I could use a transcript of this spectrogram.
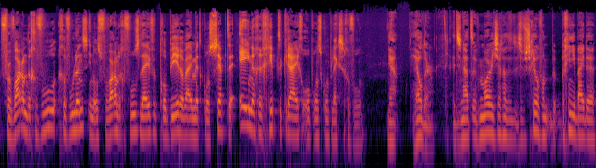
verwarrende gevoel, gevoelens, in ons verwarrende gevoelsleven, proberen wij met concepten enige grip te krijgen op ons complexe gevoel. Ja, helder. Het is inderdaad mooi wat je zegt. Het een verschil van be- begin je bij de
